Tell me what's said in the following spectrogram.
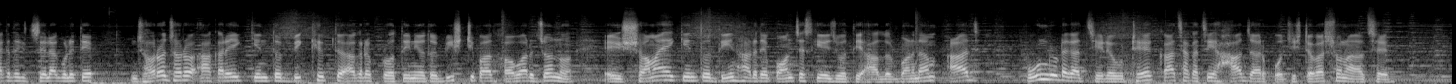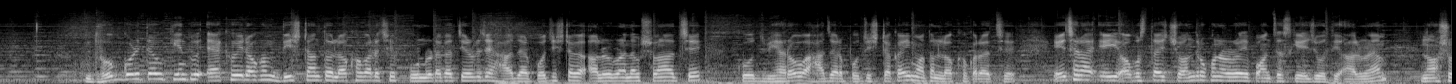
একাধিক জেলাগুলিতে ঝড়ো ঝড়ো আকারেই কিন্তু বিক্ষিপ্ত আকারে প্রতিনিয়ত বৃষ্টিপাত হওয়ার জন্য এই সময়ে কিন্তু দিন হাটাতে পঞ্চাশ কেজি জ্যোতি আলুর বনের দাম আজ পনেরো টাকা ছেড়ে উঠে কাছাকাছি হাজার পঁচিশ টাকা শোনা আছে। ধূপগড়িতেও কিন্তু একই রকম দৃষ্টান্ত লক্ষ্য করেছে পনেরো টাকা চেয়ে উঠেছে হাজার পঁচিশ টাকা আলুর দাম শোনা যাচ্ছে কোচবিহারেও হাজার পঁচিশ টাকাই মতন লক্ষ্য করা যাচ্ছে এছাড়া এই অবস্থায় চন্দ্রকোনা রয়ে পঞ্চাশ কেজি জ্যোতি আলুর দাম নশো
